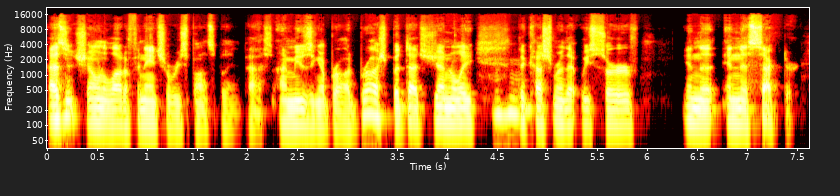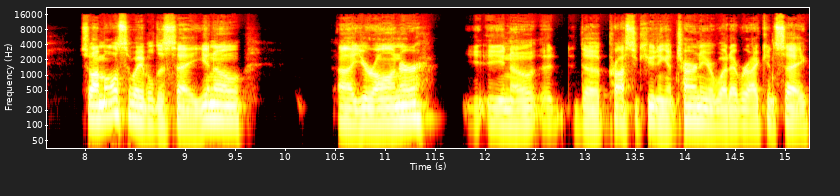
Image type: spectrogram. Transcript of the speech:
hasn't shown a lot of financial responsibility in the past. I'm using a broad brush, but that's generally mm-hmm. the customer that we serve in the in this sector. So I'm also able to say, you know, uh, Your Honor, you, you know, the, the prosecuting attorney or whatever, I can say,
